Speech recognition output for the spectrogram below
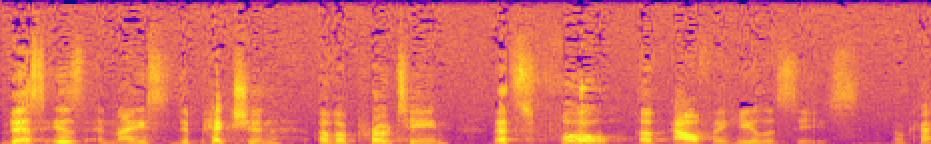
This is a nice depiction of a protein that's full of alpha helices. Okay?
